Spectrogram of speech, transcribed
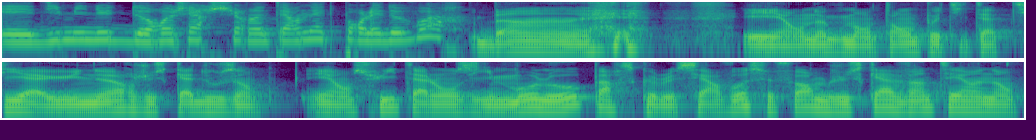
et 10 minutes de recherche sur Internet pour les devoirs? Ben, et en augmentant petit à petit à une heure jusqu'à 12 ans. Et ensuite, allons-y mollo parce que le cerveau se forme jusqu'à 21 ans.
